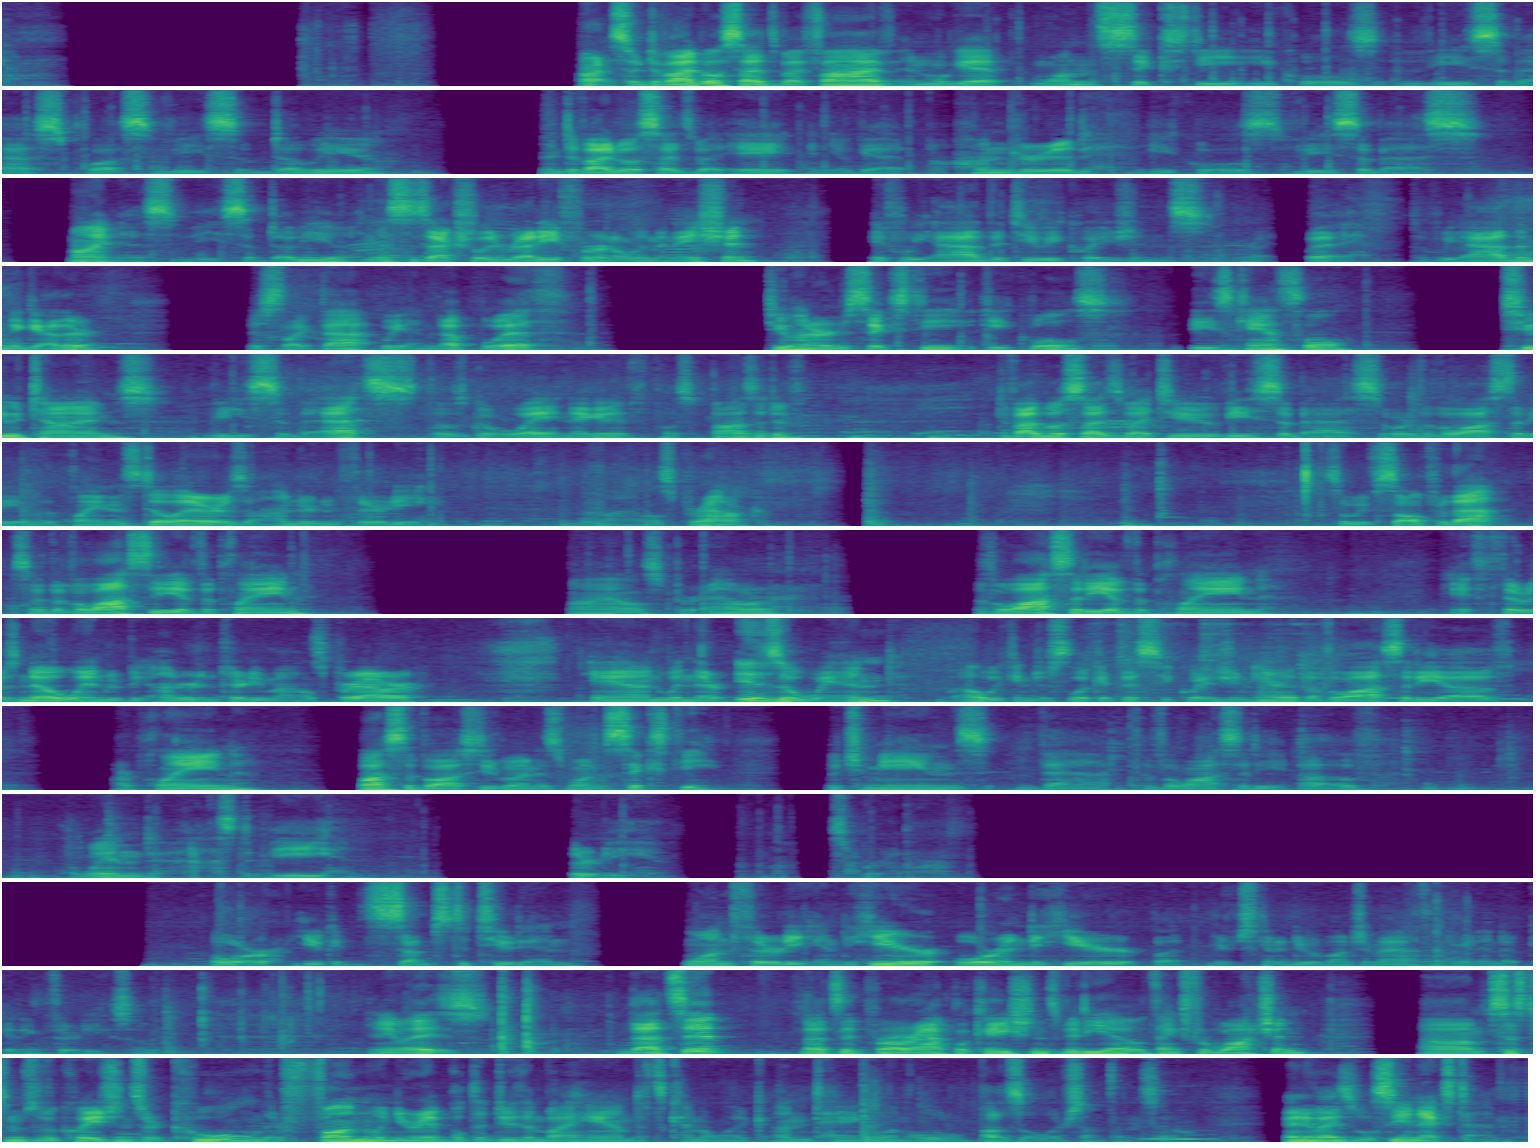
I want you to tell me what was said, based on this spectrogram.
All right, so divide both sides by 5, and we'll get 160 equals v sub s plus v sub w. And divide both sides by 8, and you'll get 100 equals v sub s minus v sub w. And this is actually ready for an elimination if we add the two equations right away. So if we add them together, just like that, we end up with 260 equals, these cancel, 2 times v sub s, those go away, negative plus positive. Divide both sides by 2, v sub s, or the velocity of the plane in still air is 130 miles per hour. So we've solved for that. So the velocity of the plane miles per hour. The velocity of the plane, if there was no wind, would be 130 miles per hour. And when there is a wind, well, we can just look at this equation here. The velocity of our plane plus the velocity of wind is 160, which means that the velocity of the wind has to be 30 miles per hour. Or you could substitute in 130 into here or into here, but you're just going to do a bunch of math and you're going to end up getting 30. So anyways, that's it. That's it for our applications video. Thanks for watching. Um, systems of equations are cool. They're fun when you're able to do them by hand. It's kind of like untangling a little puzzle or something. So anyways, we'll see you next time.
